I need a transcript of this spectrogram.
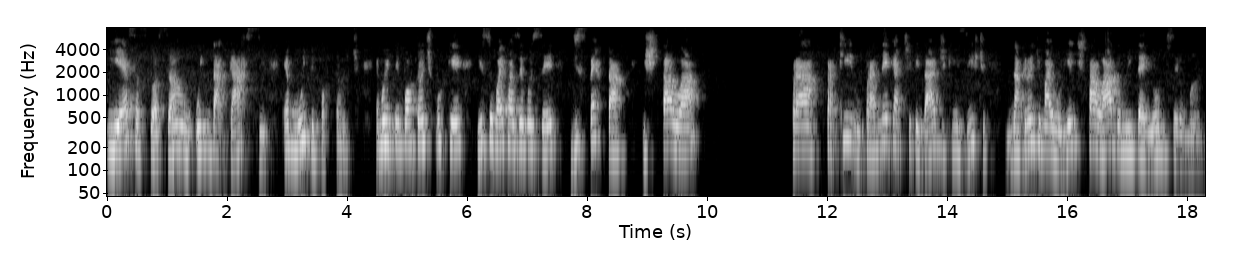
e essa situação, o indagar-se, é muito importante. É muito importante porque isso vai fazer você despertar, estar lá para aquilo, para a negatividade que existe na grande maioria, instalada no interior do ser humano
